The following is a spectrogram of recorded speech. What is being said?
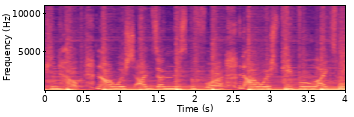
can help. And I wish I'd done this before. And I wish people liked me.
